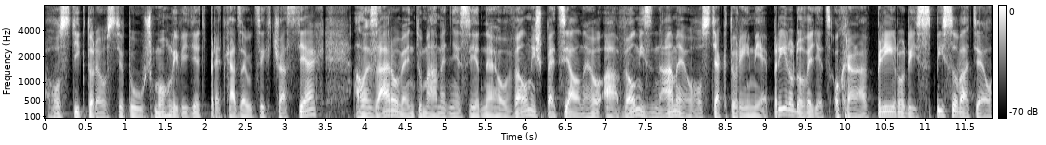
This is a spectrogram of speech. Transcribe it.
hostí, ktorého ste tu už mohli vidieť v predchádzajúcich častiach, ale zároveň tu máme dnes jedného veľmi špeciálneho a veľmi známeho hostia, ktorým je prírodovedec, ochrana prírody, spisovateľ,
